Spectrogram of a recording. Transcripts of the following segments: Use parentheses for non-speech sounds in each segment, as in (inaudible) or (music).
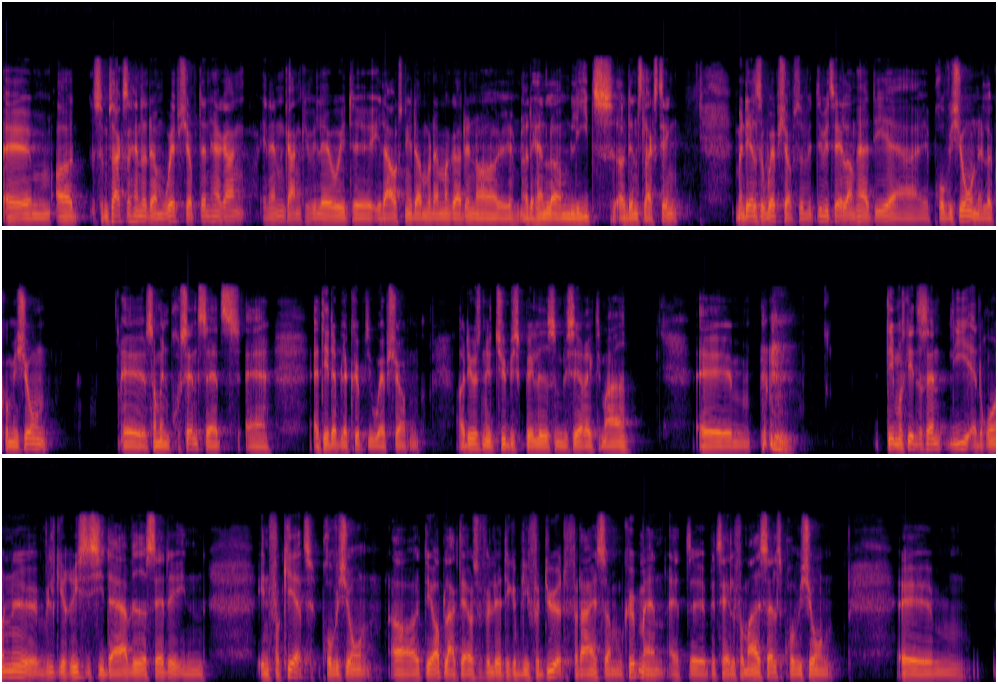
Øhm, og som sagt, så handler det om webshop den her gang. En anden gang kan vi lave et, øh, et afsnit om, hvordan man gør det, når, øh, når det handler om leads og den slags ting. Men det er altså webshop, så det vi taler om her, det er øh, provision eller kommission, øh, som en procentsats af, af det, der bliver købt i webshoppen. Og det er jo sådan et typisk billede, som vi ser rigtig meget. Øh, (clears throat) det er måske interessant lige at runde, hvilke risici der er ved at sætte en, en forkert provision. Og det oplagte er jo selvfølgelig, at det kan blive for dyrt for dig som købmand at øh, betale for meget salgsprovision. Øh,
